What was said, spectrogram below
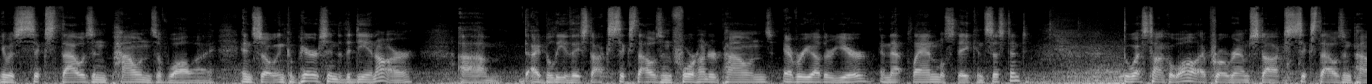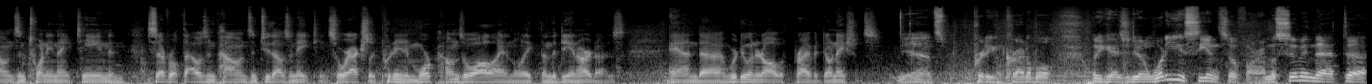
it was 6,000 pounds of walleye. And so, in comparison to the DNR, um, I believe they stock 6,400 pounds every other year, and that plan will stay consistent. The Westonka Walleye Program stocked 6,000 pounds in 2019 and several thousand pounds in 2018. So we're actually putting in more pounds of walleye in the lake than the DNR does. And uh, we're doing it all with private donations. Yeah, it's pretty incredible what you guys are doing. What are you seeing so far? I'm assuming that uh,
